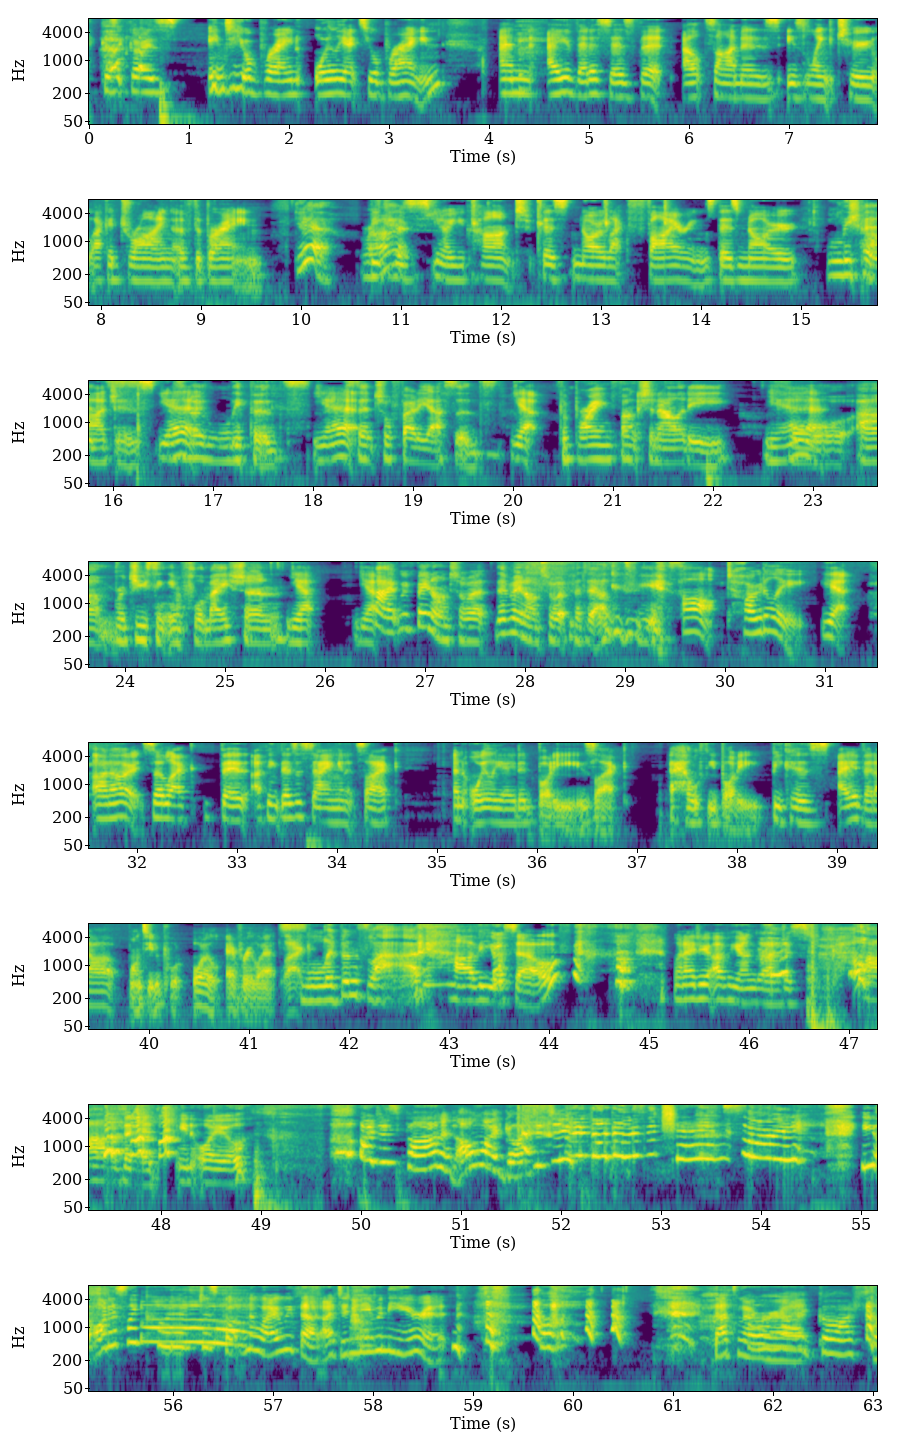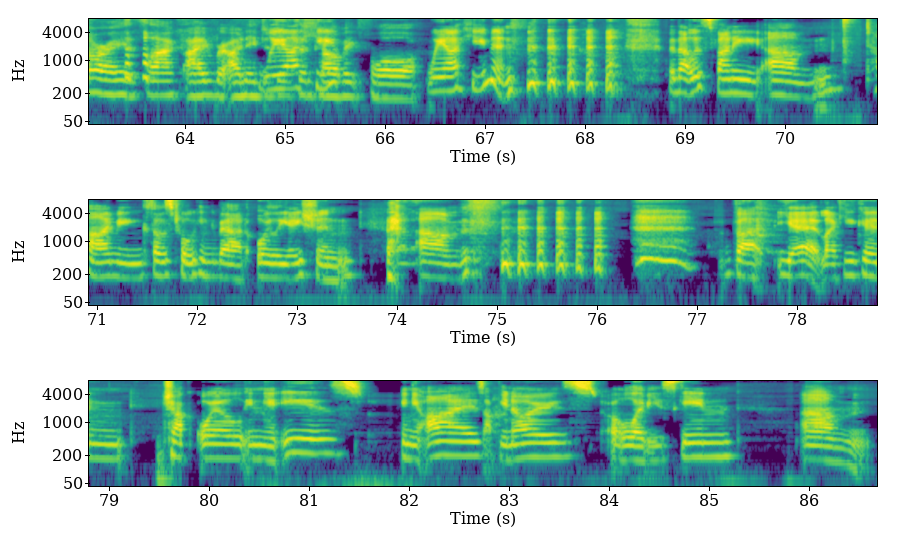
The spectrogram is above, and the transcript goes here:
Because it goes into your brain, oleates your brain. And Ayurveda says that Alzheimer's is linked to like a drying of the brain Yeah. Right. because, you know, you can't, there's no like firings, there's no lipids. charges. Yeah. There's no lipids. Yeah. Essential fatty acids Yeah. for brain functionality, Yeah. for um, reducing inflammation. Yeah. Yeah. Mate, we've been onto it. They've been onto it for thousands of years. Oh, totally. Yeah, I know. So, like, there, I think there's a saying, and it's like an oilated body is like a healthy body because Ayurveda wants you to put oil everywhere. Like, Slip and slide. cover yourself. when I do Abhyanga, I'm just covered in oil. I just farted. Oh my god, did you? I thought that was the chair. Sorry. You honestly could have just gotten away with that. I didn't even hear it. That's where Oh we're at. Oh my gosh, sorry. It's like I, I need to We do some hu- pelvic floor. we are human. but that was funny um, timing because I was talking about oleation. Um, but yeah, like you can chuck oil in your ears, in your eyes, up your nose, all over your skin. Um,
